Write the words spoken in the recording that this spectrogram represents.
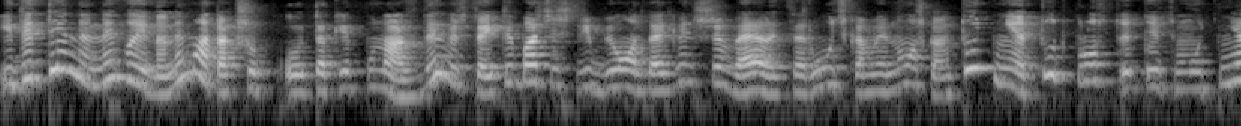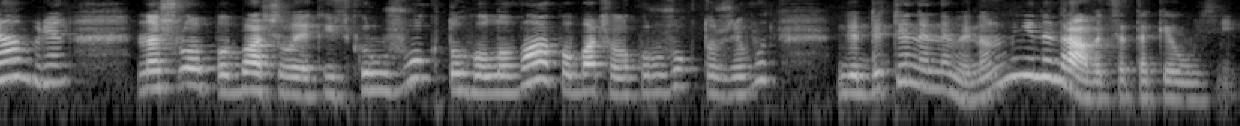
І дитини не видно, нема так, щоб так як у нас дивишся, і ти бачиш ребенка, як він шевелиться ручками, ножками. Тут ні, тут просто якась мутня, блін. Знайшло, побачила якийсь кружок, то голова, побачила кружок, то живот. Дитини не видно. Ну, Мені не подобається таке УЗІ.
